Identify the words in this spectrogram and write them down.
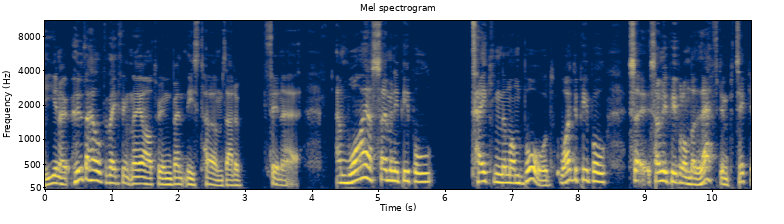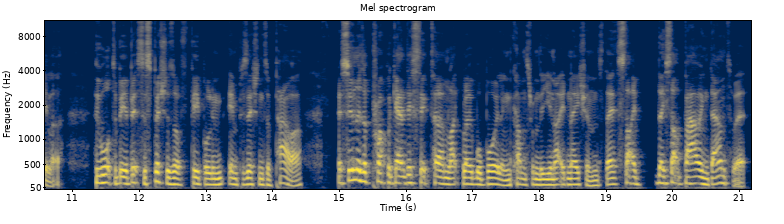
you know, who the hell do they think they are to invent these terms out of thin air? And why are so many people taking them on board? Why do people, so, so many people on the left in particular, who ought to be a bit suspicious of people in, in positions of power, as soon as a propagandistic term like global boiling comes from the United Nations, they start they start bowing down to it.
